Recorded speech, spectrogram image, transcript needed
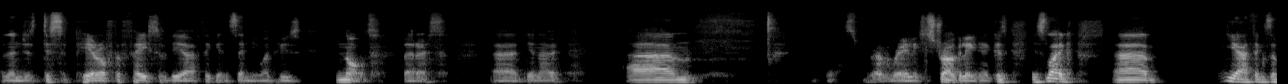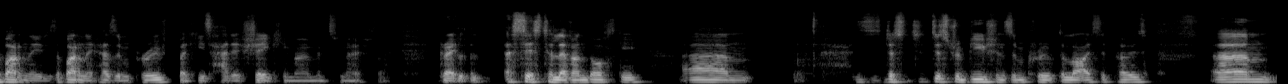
and then just disappear off the face of the earth against anyone who's not Veres uh, you know. Um I'm really struggling because it's like um, yeah, I think Zabarny Zabarny has improved, but he's had his shaky moments. You know, great assist to Lewandowski. Um, just distributions improved a lot, I suppose. Um,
